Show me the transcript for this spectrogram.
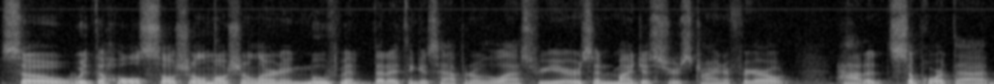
So with the whole social emotional learning movement that I think has happened over the last few years, and my district is trying to figure out how to support that,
